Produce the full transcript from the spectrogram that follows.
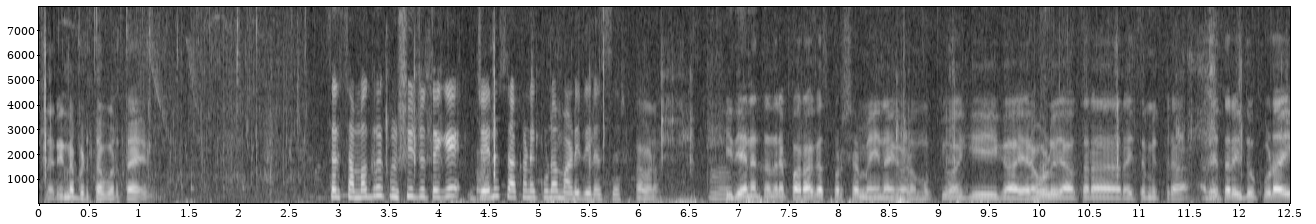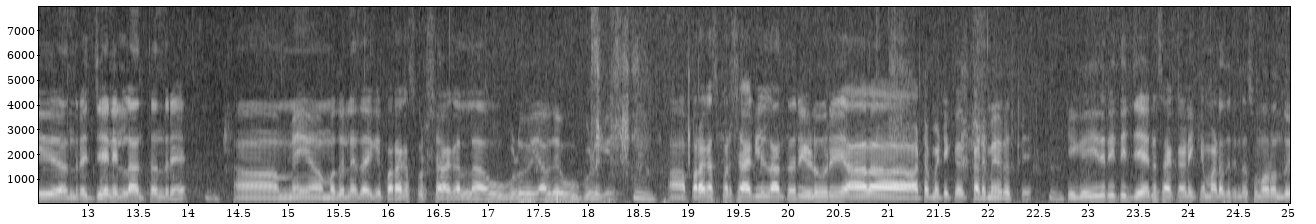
ಸ್ಲರಿನ ಬಿಡ್ತಾ ಬರ್ತಾ ಇದೆ. ಸರ್ ಸಮಗ್ರ ಕೃಷಿ ಜೊತೆಗೆ ಜೇನು ಸಾಕಣೆ ಕೂಡ ಮಾಡಿದ್ದೀರಾ ಸರ್? ಹಾಂ ಮೇಡಮ್. ಇದೇನಂತಂದ್ರೆ ಪರಾಗಸ್ಪರ್ಶ ಮೇನ್ ಆಗಿ ಮೇಡಮ್ ಮುಖ್ಯವಾಗಿ ಈಗ ಎರೆಹುಳು ಯಾವ ತರ ರೈತ ಮಿತ್ರ, ಅದೇ ತರ ಇದು ಕೂಡ ಅಂದ್ರೆ ಜೇನಿಲ್ಲ ಅಂತಂದ್ರೆ ಮೇ, ಮೊದಲನೇದಾಗಿ ಪರಾಗಸ್ಪರ್ಶ ಆಗಲ್ಲ ಹೂಗಳು, ಯಾವುದೇ ಹೂಗಳಿಗೆ. ಪರಾಗಸ್ಪರ್ಶ ಆಗಲಿಲ್ಲ ಅಂತಂದ್ರೆ ಇಳುವರಿ ಆಟೋಮೆಟಿಕ್ಕಾಗಿ ಕಡಿಮೆ ಇರುತ್ತೆ. ಈಗ ಈ ರೀತಿ ಜೇನು ಸಾಕಾಣಿಕೆ ಮಾಡೋದ್ರಿಂದ ಸುಮಾರು ಒಂದು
